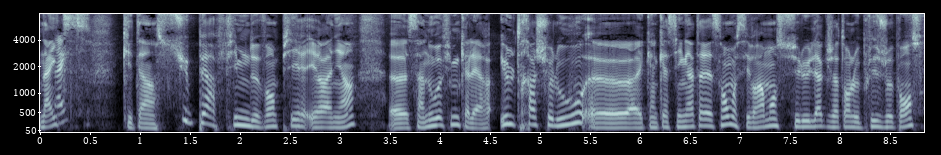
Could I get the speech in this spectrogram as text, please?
Night, qui était un super film de vampire iranien. Euh, c'est un nouveau film qui a l'air ultra chelou, euh, avec un casting intéressant. Moi, c'est vraiment celui-là que j'attends le plus, je pense.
